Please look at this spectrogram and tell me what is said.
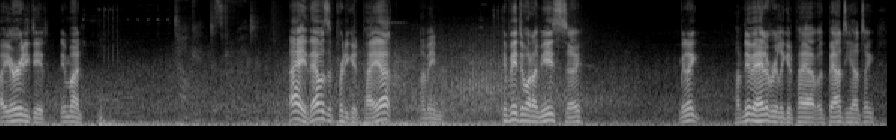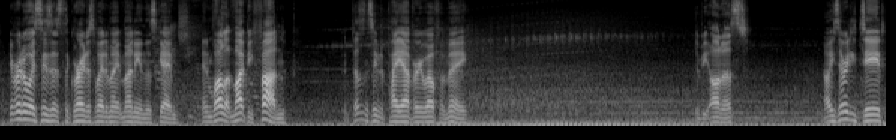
Oh, you already did. Never mind. Hey, that was a pretty good payout. I mean, compared to what I'm used to. I mean, I, I've never had a really good payout with bounty hunting. Everyone always says it's the greatest way to make money in this game. And while it might be fun, it doesn't seem to pay out very well for me. To be honest. Oh, he's already dead.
